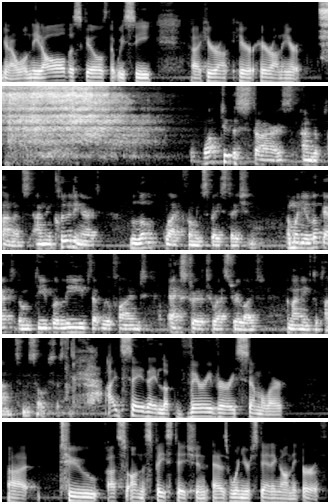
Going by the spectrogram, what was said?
you know we'll need all the skills that we see uh, here on here here on the earth What do the stars and the planets, and including Earth, look like from the space station? And when you look out at them, do you believe that we'll find extraterrestrial life on any of the planets in the solar system? I'd say they look very, very similar uh, to us on the space station as when you're standing on the Earth.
